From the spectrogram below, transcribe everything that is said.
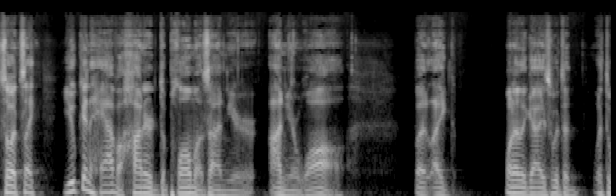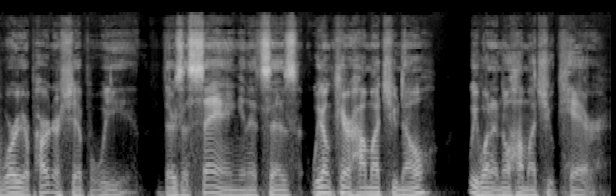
So it's like you can have a hundred diplomas on your on your wall, but like one of the guys with the with the Warrior Partnership, we there's a saying and it says, "We don't care how much you know, we want to know how much you care."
